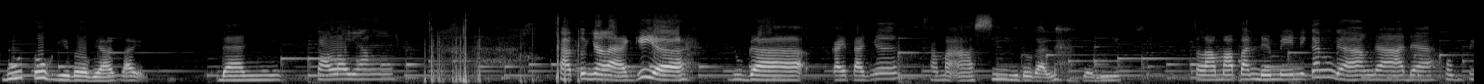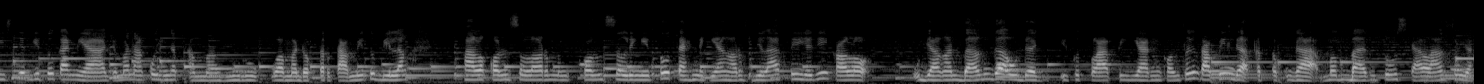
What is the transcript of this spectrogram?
butuh gitu biasa. Dan kalau yang satunya lagi ya juga kaitannya sama ASI gitu kan. Jadi selama pandemi ini kan nggak nggak ada home visit gitu kan ya. Cuman aku ingat sama guru sama dokter Tami itu bilang kalau konselor konseling itu teknik yang harus dilatih. Jadi kalau jangan bangga udah ikut pelatihan konseling tapi nggak ketep nggak membantu secara langsung ya.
